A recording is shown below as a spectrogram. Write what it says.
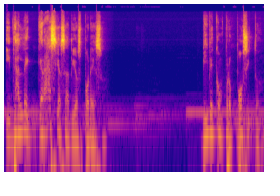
y dale gracias a Dios por eso. Vive con propósito.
